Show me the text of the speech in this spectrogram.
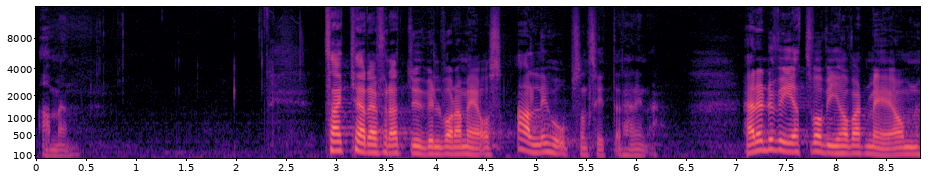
Amen. Tack Herre för att du vill vara med oss allihop som sitter här inne. Herre, du vet vad vi har varit med om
